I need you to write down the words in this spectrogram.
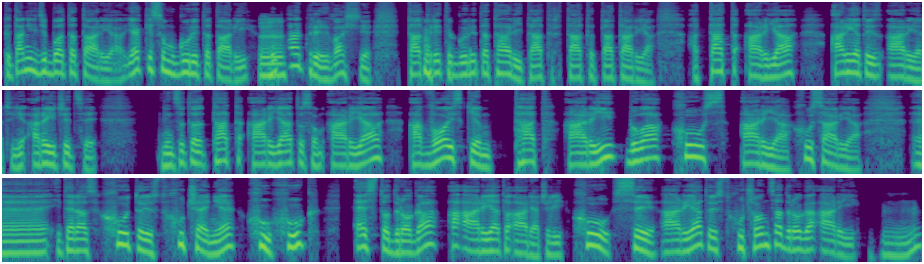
pytanie, gdzie była Tataria? Jakie są góry Tatarii? No Y. Tatry, właśnie. Tatry to góry Tatarii, Tatr, tat, Tataria. A Tataria, Aria to jest Aria, czyli Aryjczycy. Więc to, Tataria to są Aria, a wojskiem Tatarii była Husaria, Husaria. E, I teraz Hu to jest huczenie, hu, huk, S to droga, a Aria to Aria, czyli Husy, Aria to jest hucząca droga Arii. Mhm.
